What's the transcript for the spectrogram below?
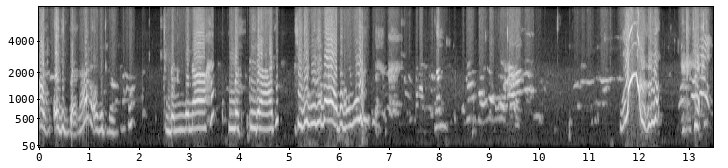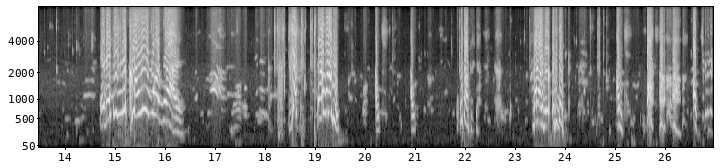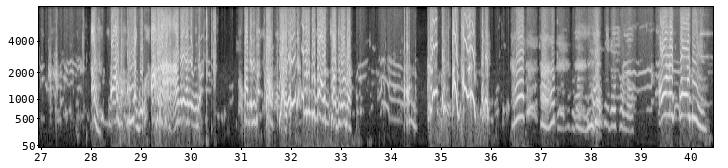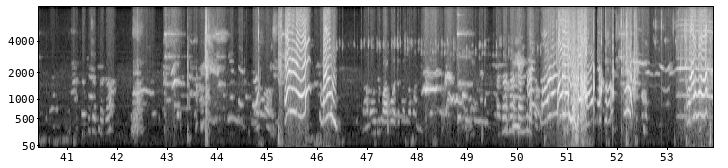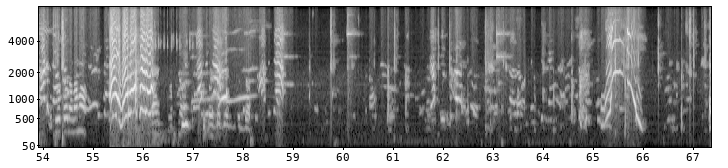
अब एडिट गंगना मुस्कुराज चीनी पूरी का याद ये देखो मज़ा है ফেরত হলো অনেক কঠিন বাবু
